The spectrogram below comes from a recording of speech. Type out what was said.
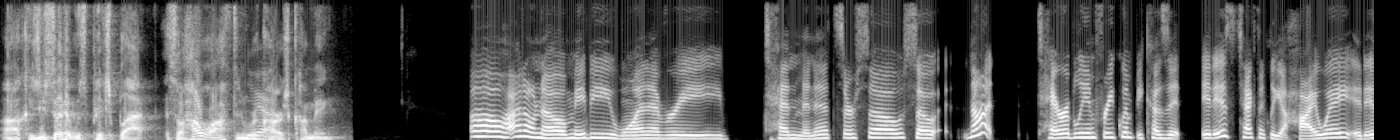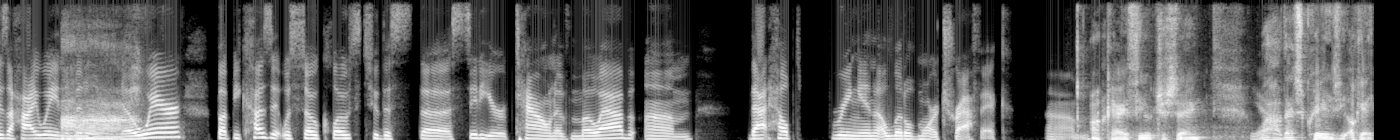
hmm. uh, you said it was pitch black. So, how often were yeah. cars coming? Oh, I don't know. Maybe one every 10 minutes or so. So, not terribly infrequent because it it is technically a highway. It is a highway in the ah. middle of ah. nowhere, but because it was so close to this the city or town of Moab, um, that helped bring in a little more traffic. Um, okay, I see what you're saying. Yeah. Wow, that's crazy. Okay,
